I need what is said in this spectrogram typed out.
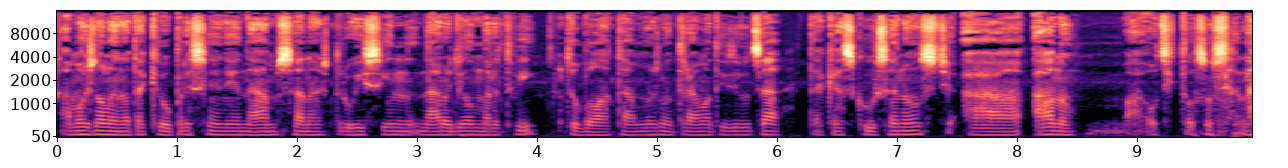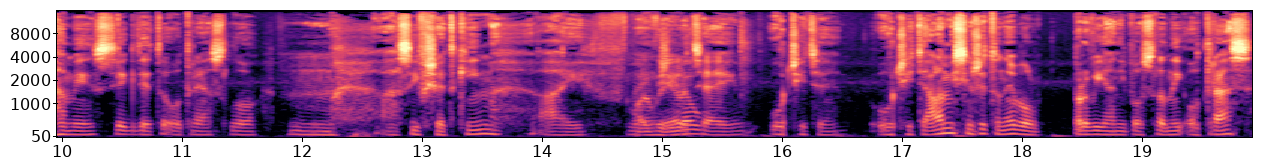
A možno len na také upresnenie, nám sa náš druhý syn narodil mŕtvy. To bola tá možno traumatizujúca taká skúsenosť. A áno, a ocitol som sa na mieste, kde to otriaslo hmm, asi všetkým, aj v mojom živote, aj určite, určite. Ale myslím, že to nebol prvý ani posledný otras,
